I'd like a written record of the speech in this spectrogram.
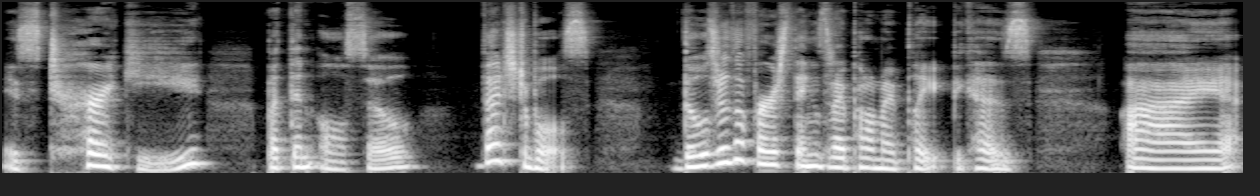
is turkey, but then also vegetables. Those are the first things that I put on my plate because I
